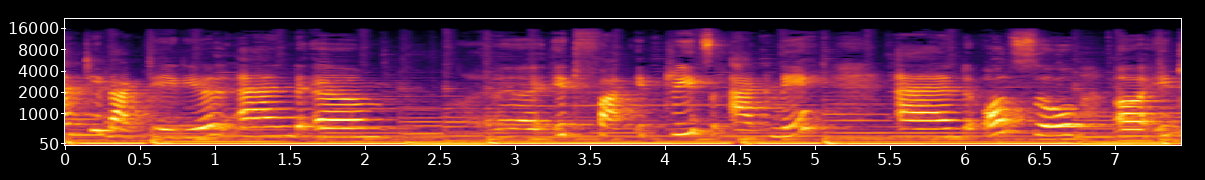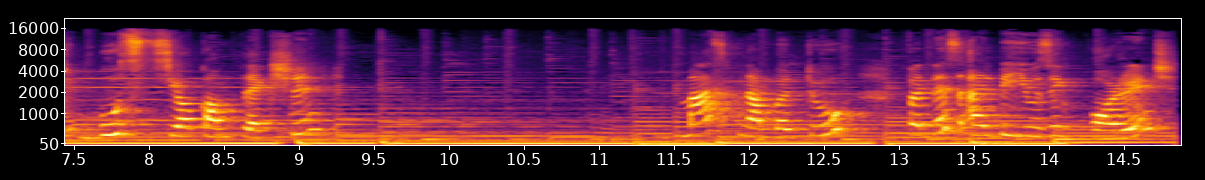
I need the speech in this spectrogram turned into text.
antibacterial and um, uh, it, it treats acne and also uh, it boosts your complexion. Mask number 2, for this I'll be using orange.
